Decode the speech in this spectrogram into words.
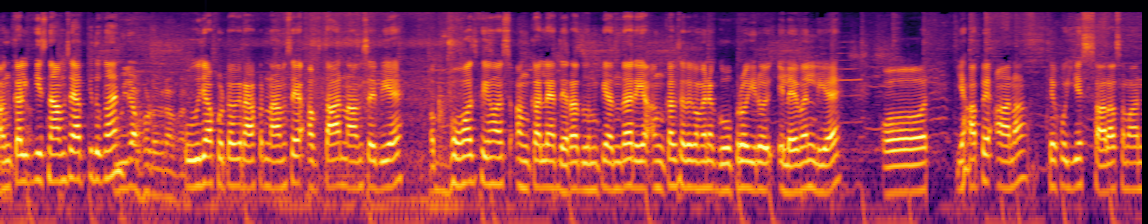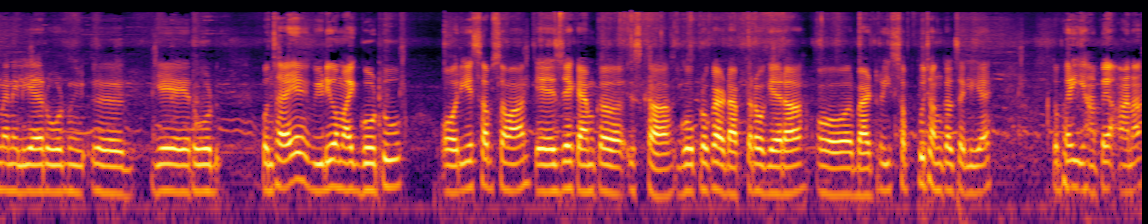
अंकल किस नाम से आपकी दुकान? पूजा फोटोग्राफर। पूजा फोटोग्राफर नाम से अवतार नाम से भी है। और बहुत फ़ेमस अंकल है देहरादून के अंदर। ये अंकल से देखो मैंने गोप्रो हीरो 11 लिया है। और यहाँ पे आना देखो ये सारा सामान मैंने लिया है। रोड ये रोड कौन सा है ये? वीडियो माइक गो टू और ये सब सामान। एस जे कैम का इसका गोप्रो का अडाप्टर वगैरह और बैटरी सब कुछ अंकल से लिया है। तो भाई यहाँ पे आना।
